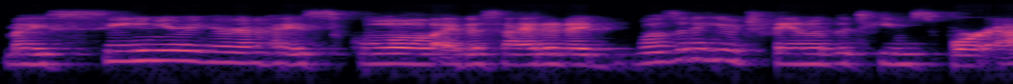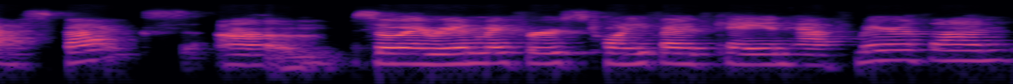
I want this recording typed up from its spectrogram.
my senior year in high school, I decided I wasn't a huge fan of the team sport aspects. Um, so I ran my first 25K and half marathon,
